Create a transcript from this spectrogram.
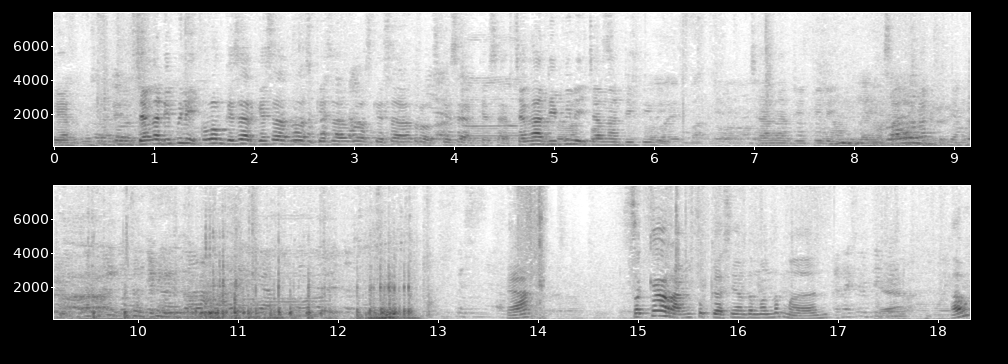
ya. Jangan dipilih, tolong geser, geser terus, geser terus, geser terus, geser, geser. Jangan dipilih, jangan dipilih. Jangan dipilih. Ya. Sekarang tugasnya teman-teman ya. Apa?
